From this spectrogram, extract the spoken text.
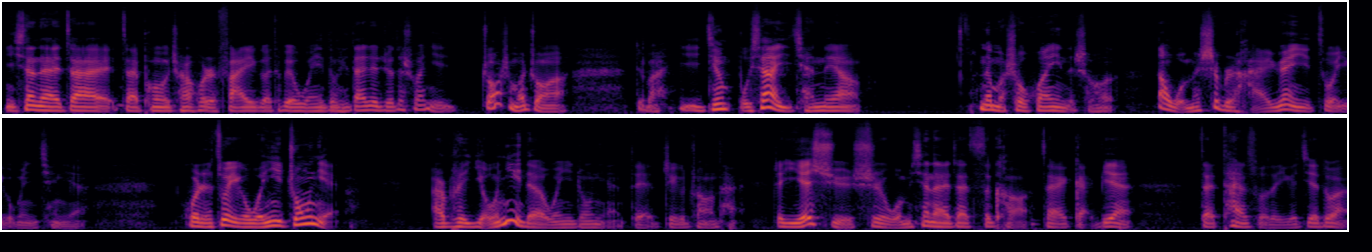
你现在在在朋友圈或者发一个特别文艺东西，大家觉得说你装什么装啊，对吧？已经不像以前那样那么受欢迎的时候，那我们是不是还愿意做一个文艺青年，或者做一个文艺中年，而不是油腻的文艺中年的这个状态？这也许是我们现在在思考、在改变、在探索的一个阶段，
